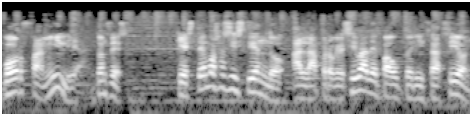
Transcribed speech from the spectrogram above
por familia. Entonces, que estemos asistiendo a la progresiva depauperización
